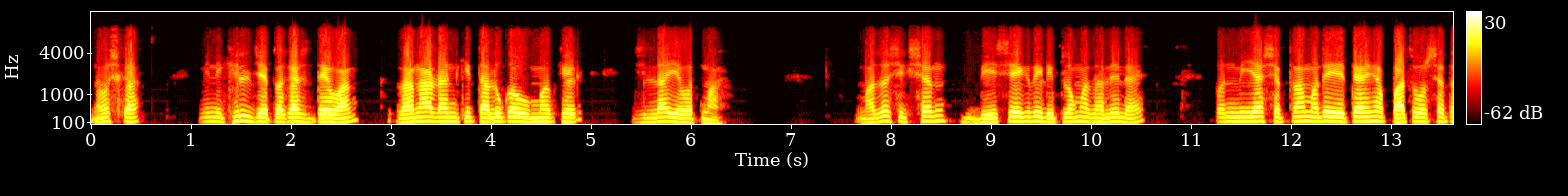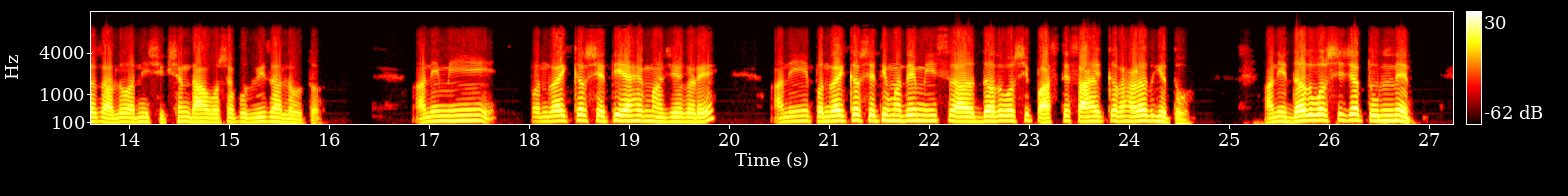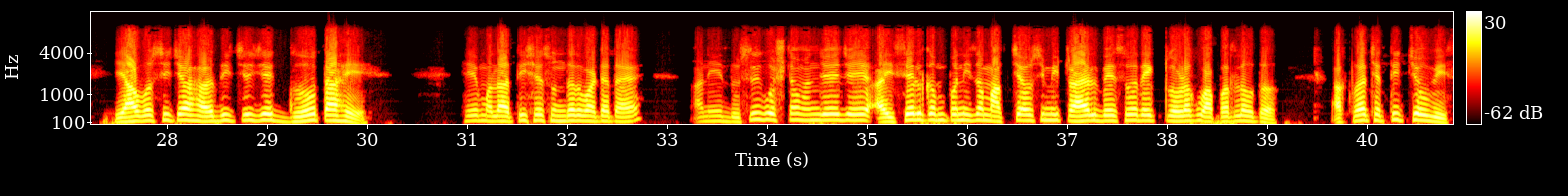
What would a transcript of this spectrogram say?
नमस्कार. मी निखिल जयप्रकाश देवांग राणा ढानकी तालुका उमरखेड जिल्हा यवतमाळ. माझं शिक्षण B S C agri diploma झालेलं आहे पण मी या क्षेत्रामध्ये येत्या ह्या पाच वर्षातच आलो आणि शिक्षण दहा वर्षापूर्वी झालं होतं. आणि मी पंधरा एकर शेती आहे माझ्याकडे आणि पंधरा एकर शेतीमध्ये मी स दरवर्षी पाच ते सहा एकर हळद घेतो. आणि दरवर्षीच्या तुलनेत यावर्षीच्या हळदीची जे ग्रोथ आहे हे मला अतिशय सुंदर वाटत आहे. आणि दुसरी गोष्ट म्हणजे जे आय सी एल कंपनीचं मागच्या वर्षी मी ट्रायल बेसवर एक प्रोडक्ट वापरलं होतं अकरा छत्तीस चोवीस.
